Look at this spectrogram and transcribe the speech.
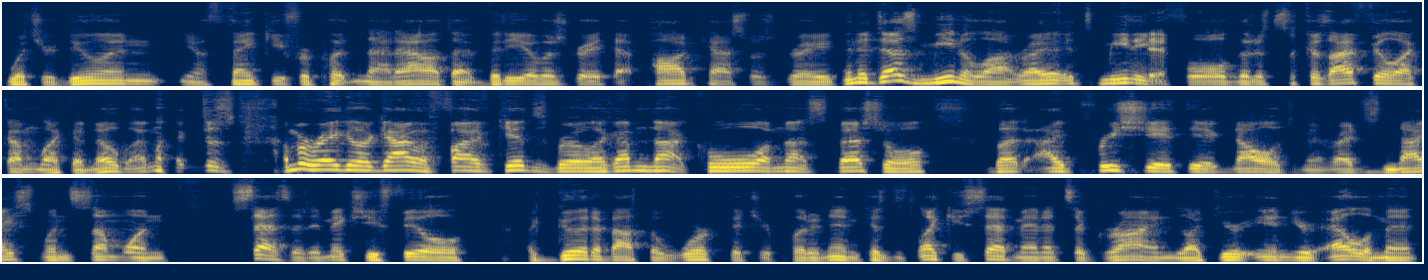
what you're doing. You know, thank you for putting that out. That video was great. That podcast was great. And it does mean a lot, right? It's meaningful yeah. that it's because I feel like I'm like a no, I'm like just, I'm a regular guy with five kids, bro. Like I'm not cool. I'm not special, but I appreciate the acknowledgement, right? It's nice when someone says it. It makes you feel uh, good about the work that you're putting in. Cause like you said, man, it's a grind. Like you're in your element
